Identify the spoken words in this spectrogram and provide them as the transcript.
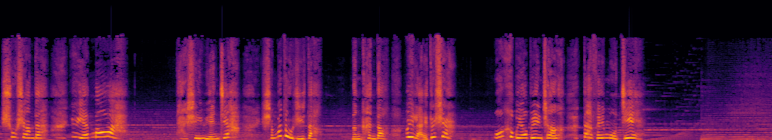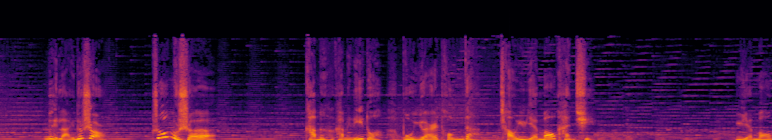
树上的预言猫啊！他是预言家，什么都知道，能看到未来的事儿。我可不要变成大肥母鸡。未来的事儿这么神？卡门和卡梅利多不约而同的朝预言猫看去。预言猫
